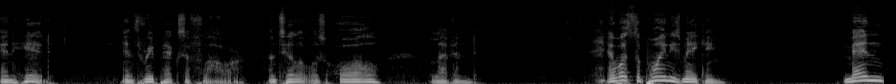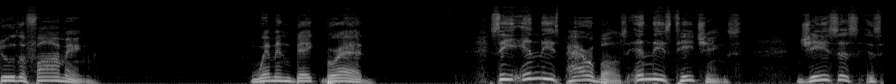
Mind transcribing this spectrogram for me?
and hid in three pecks of flour until it was all leavened. And what's the point he's making? Men do the farming, women bake bread. See, in these parables, in these teachings, Jesus is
